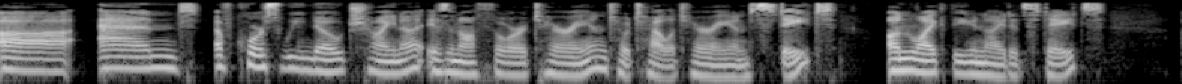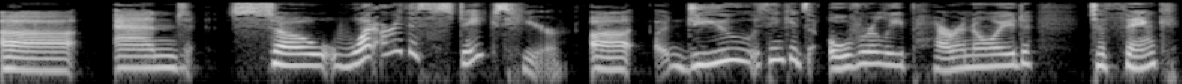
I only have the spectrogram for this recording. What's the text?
uh, and of course, we know China is an authoritarian, totalitarian state, unlike the United States. Uh, and so, what are the stakes here? Uh, do you think it's overly paranoid to think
